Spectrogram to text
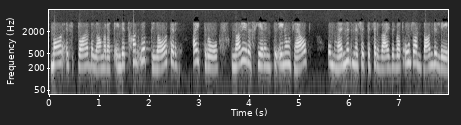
Maar is baie belangrik en dit gaan ook later uitrol na die regering toe en ons help om hindernisse te verwyder wat ons aan bande lê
